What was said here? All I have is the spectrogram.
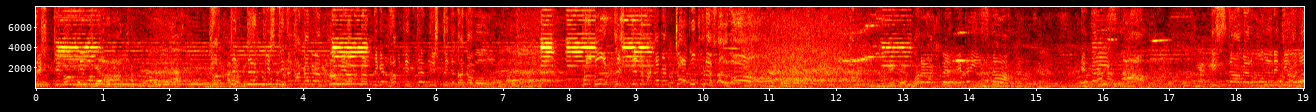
দৃষ্টিভঙ্গি বদলান। ভ্রাতৃত্বের দৃষ্টিতে তাকাবেন, আমি আপনার দিকে ভ্রাতৃত্বের দৃষ্টিতে তাকাবো। প্রভুর দৃষ্টিতে তাকাবেন, চোখ উপড়ে ফেলব। মনে রাখবেন, এটাই ইসলাম। এটাই ইসলাম। ইসলামের মূলনীতি হলো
